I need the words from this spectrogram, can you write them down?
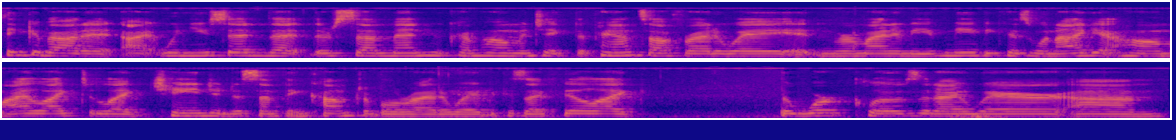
think about it. I, when you said that there's some men who come home and take their pants off right away, it reminded me of me because when I get home, I like to like change into something comfortable right away because I feel like the work clothes that I wear. Um,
